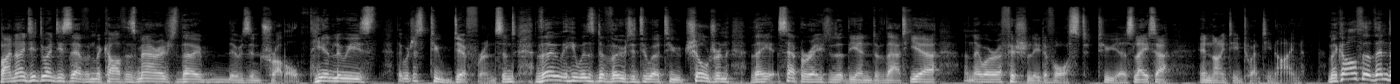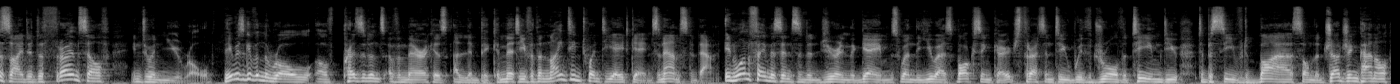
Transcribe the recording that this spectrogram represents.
By 1927, MacArthur's marriage, though, it was in trouble. He and Louise, they were just too different, and though he was devoted to her two children, they separated at the end of that year, and they were officially divorced two years later in 1929. MacArthur then decided to throw himself into a new role. He was given the role of President of America's Olympic Committee for the 1928 Games in Amsterdam. In one famous incident during the Games, when the US boxing coach threatened to withdraw the team due to perceived bias on the judging panel,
